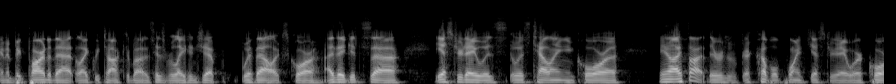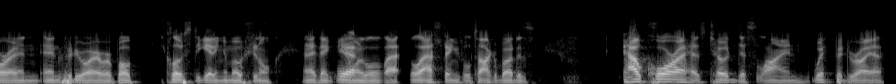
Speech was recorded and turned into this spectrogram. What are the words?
and a big part of that, like we talked about, is his relationship with Alex Cora. I think it's uh, yesterday was was telling and Cora. You know, I thought there was a couple points yesterday where Cora and and Pedroia were both close to getting emotional, and I think yeah. know, one of the, la- the last things we'll talk about is how Cora has toed this line with Pedroia,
